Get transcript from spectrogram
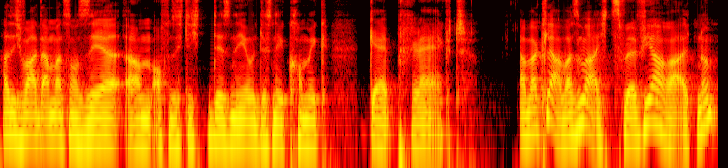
Also ich war damals noch sehr ähm, offensichtlich Disney und Disney Comic geprägt. Aber klar, was war ich? Zwölf Jahre alt, ne?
